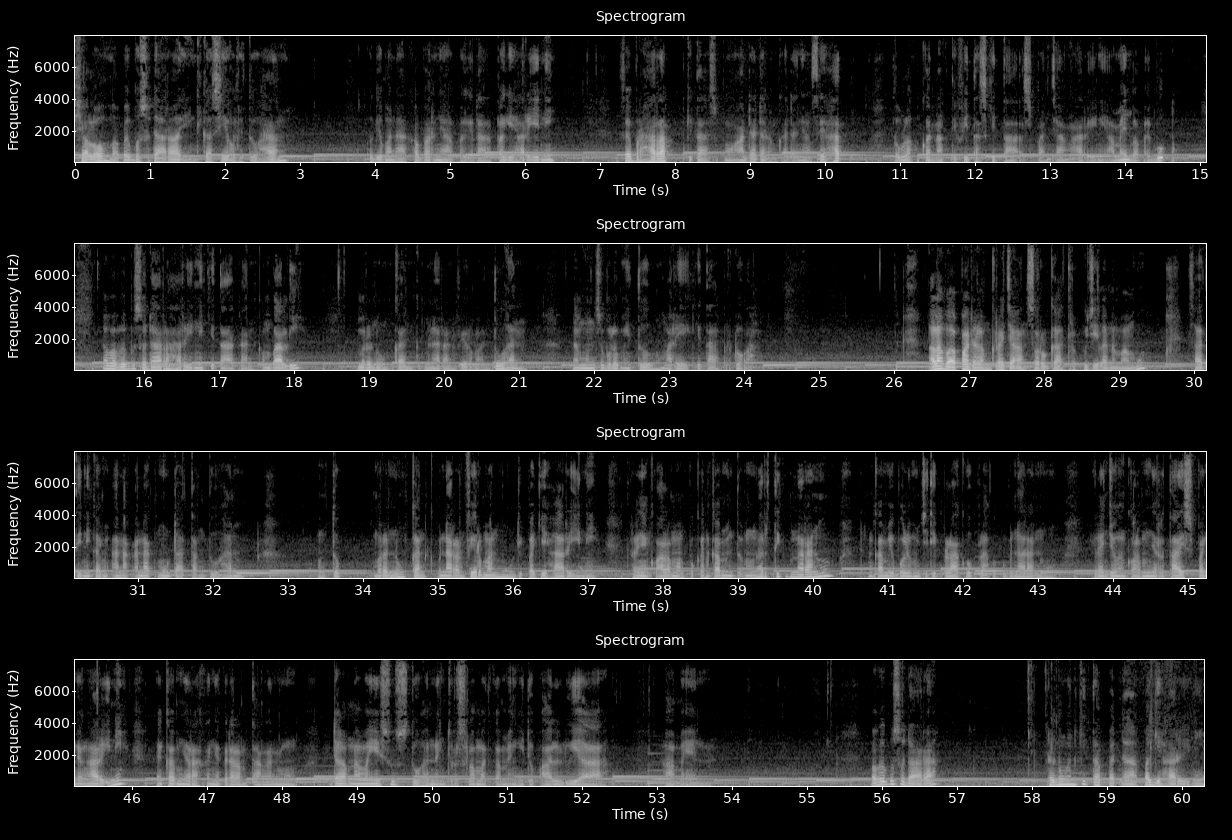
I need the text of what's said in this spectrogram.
Shalom Bapak Ibu Saudara yang dikasih oleh Tuhan. Bagaimana kabarnya pada pagi hari ini? Saya berharap kita semua ada dalam keadaan yang sehat Untuk melakukan aktivitas kita sepanjang hari ini. Amin Bapak Ibu. Nah Bapak Ibu Saudara hari ini kita akan kembali Merenungkan kebenaran firman Tuhan Namun sebelum itu mari kita berdoa Allah Bapa dalam kerajaan sorga terpujilah namamu saat ini kami anak-anakmu datang Tuhan untuk merenungkan kebenaran firman-Mu di pagi hari ini. Karena yang kau Allah mampukan kami untuk mengerti kebenaran-Mu dan kami boleh menjadi pelaku-pelaku kebenaran-Mu. Kiranya juga engkau menyertai sepanjang hari ini dan kami menyerahkannya ke dalam tangan-Mu. Dalam nama Yesus, Tuhan dan Juru Selamat kami yang hidup. Haleluya. Amin. Bapak Ibu Saudara, Renungan kita pada pagi hari ini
